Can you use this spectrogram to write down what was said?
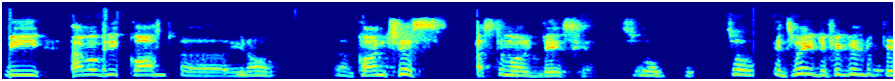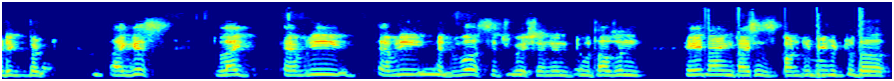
we have a very cost, uh, you know, uh, conscious customer base here. So so it's very difficult to predict, but I guess like every every adverse situation in 2008 9 crisis contributed to the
